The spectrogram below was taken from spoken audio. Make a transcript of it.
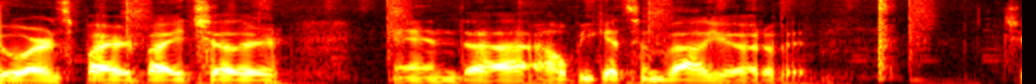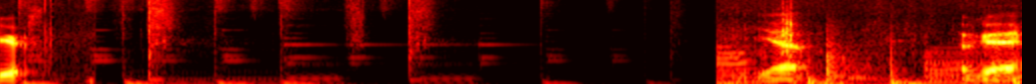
who are inspired by each other. And uh, I hope you get some value out of it. Cheers. Yeah. Okay.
